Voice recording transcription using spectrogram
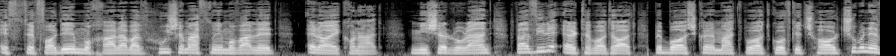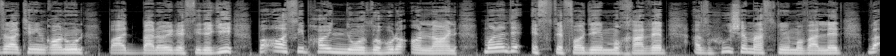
استفاده مخرب از هوش مصنوعی مولد ارائه کند. میشه رورند وزیر ارتباطات به باشگاه مطبوعات گفت که چارچوب نظارت این قانون باید برای رسیدگی با آسیب های نوظهور آنلاین مانند استفاده مخرب از هوش مصنوعی مولد و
